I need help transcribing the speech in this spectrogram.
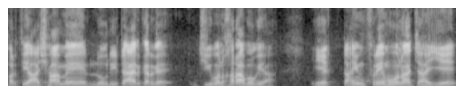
प्रति आशा में लोग रिटायर कर गए। जीवन खराब हो गया। एक टाइम फ्रेम होना चाहिए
